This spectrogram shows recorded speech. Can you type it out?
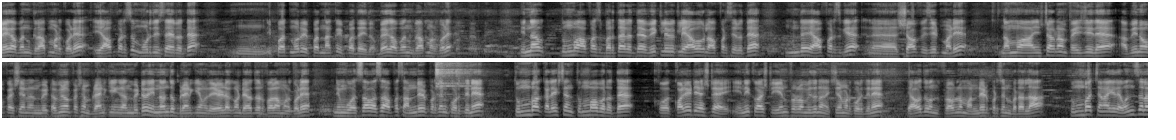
ಬೇಗ ಬಂದು ಗ್ರಾಪ್ ಮಾಡ್ಕೊಳ್ಳಿ. ಈ ಆಫರ್ಸು ಮೂರು ದಿವಸ ಇರುತ್ತೆ. ಇಪ್ಪತ್ತ್ಮೂರು ಇಪ್ಪತ್ನಾಲ್ಕು, ಇಪ್ಪತ್ತೈದು. ಬೇಗ ಬಂದು ಗ್ರಾಪ್ ಮಾಡ್ಕೊಳ್ಳಿ. ಇನ್ನೂ ತುಂಬ ಆಫರ್ಸ್ ಬರ್ತಾ ಇರುತ್ತೆ. ವೀಕ್ಲಿ ವೀಕ್ಲಿ ಯಾವಾಗಲೂ ಆಫರ್ಸ್ ಇರುತ್ತೆ. ಮುಂದೆ ಈ ಆಫರ್ಸ್ಗೆ ಶಾಪ್ ವಿಸಿಟ್ ಮಾಡಿ. ನಮ್ಮ ಇನ್ಸ್ಟಾಗ್ರಾಮ್ ಪೇಜ್ ಇದೆ. ಅಭಿನವ್ ಫ್ಯಾಷನ್ ಅಂದ್ಬಿಟ್ಟು ಅಭಿನವ್ ಫ್ಯಾಷನ್ ಬ್ರ್ಯಾಂಡ್ ಕಿಂಗ್ ಅಂದ್ಬಿಟ್ಟು ಇನ್ನೊಂದು ಬ್ರ್ಯಾಂಡ್ ಕಿಂಗ್ ಎರಡು ಅಕೌಂಟ್ ಯಾವ್ದಾದ್ರು ಫಾಲೋ ಮಾಡ್ಕೊಳ್ಳಿ. ನಿಮ್ಗೆ ಹೊಸ ಹೊಸ ಆಫರ್ಸ್ ಹಂಡ್ರೆಡ್ ಪರ್ಸೆಂಟ್ ಕೊಡ್ತೀನಿ. ತುಂಬ ಕಲೆಕ್ಷನ್ ತುಂಬ ಬರುತ್ತೆ. ಕ್ವಾಲಿಟಿ ಅಷ್ಟೇ. ಎನಿ ಕಾಸ್ಟ್ ಏನು ಪ್ರಾಬ್ಲಮ್ ಇದು ನಾನು ಎಕ್ಸ್ಚೇಂಜ್ ಮಾಡ್ಕೊಡ್ತೀನಿ. ಯಾವುದೋ ಒಂದು ಪ್ರಾಬ್ಲಮ್ ಹಂಡ್ರೆಡ್ ಪರ್ಸೆಂಟ್ ಬರಲ್ಲ. ತುಂಬ ಚೆನ್ನಾಗಿದೆ. ಒಂದು ಸಲ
